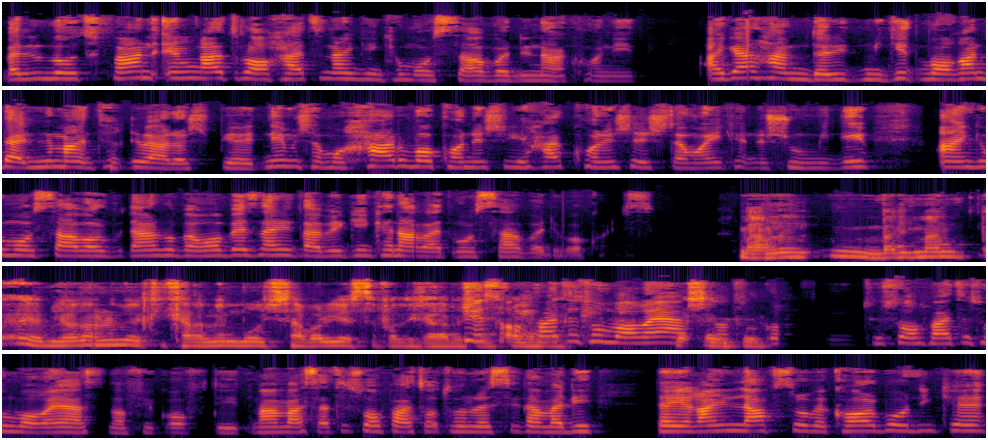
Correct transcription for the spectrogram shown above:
ولی لطفا انقدر راحت نگین که مستواری نکنید. اگر هم دارید میگید واقعا دلیل منطقی براش بیارید. نمیشه ما هر واکنشی هر کنش اجتماعی که نشون میدیم انگ مستوار بودن رو به ما بزنید و بگین که نباید مستواری بکنید. ممنون. ولی من یادم نمیاد که کلمه موج سواری استفاده کرده باشم صحبتتون واقعا اسنافی گفتید. تو صحبتتون واقعا اسنافی گفتید. من وسط صحبتاتون رسیدم ولی دقیقا این لفظ رو به کار بردین که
